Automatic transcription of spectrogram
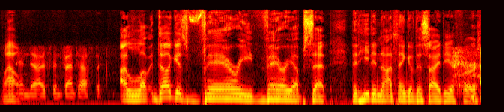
Wow. And uh, it's been fantastic. I love it. Doug is very, very upset that he did not think of this idea first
